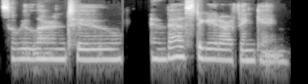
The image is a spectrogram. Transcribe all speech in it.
So we learn to investigate our thinking.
